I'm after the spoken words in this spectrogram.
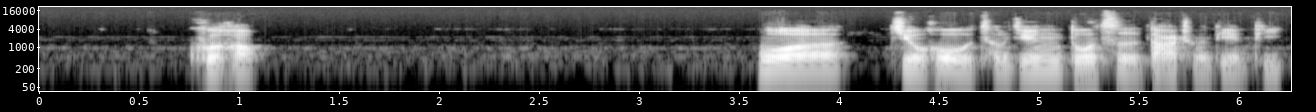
（括号）我酒后曾经多次搭乘电梯。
